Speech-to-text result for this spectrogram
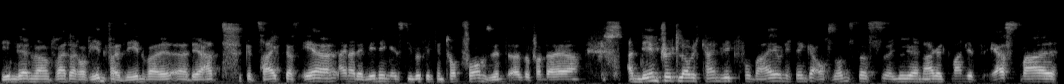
den werden wir am Freitag auf jeden Fall sehen, weil äh, der hat gezeigt, dass er einer der wenigen ist, die wirklich in Topform sind. Also von daher, an dem führt, glaube ich, kein Weg vorbei und ich denke auch sonst, dass äh, Julian Nagelsmann jetzt erstmal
